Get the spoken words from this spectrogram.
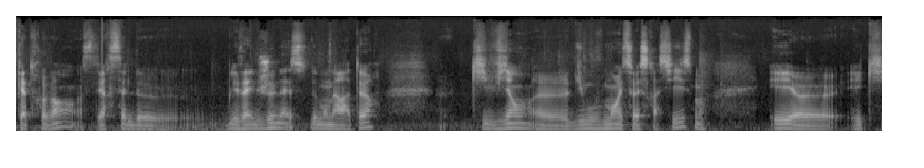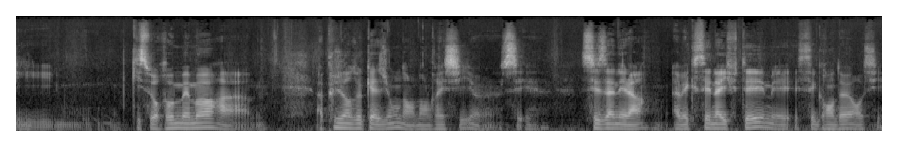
80, euh, c'est-à-dire celle de les années de jeunesse de mon narrateur, euh, qui vient euh, du mouvement SOS Racisme et, qui, se remémore à, plusieurs occasions dans, le récit ces années-là, avec ses naïvetés mais ses grandeurs aussi.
